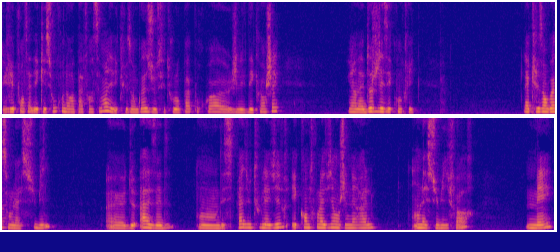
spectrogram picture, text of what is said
réponses à des questions qu'on n'aura pas forcément. Il y a des crises d'angoisse, je sais toujours pas pourquoi euh, je les déclenchais. Il y en a d'autres, je les ai compris. La crise d'angoisse, on l'a subie euh, de A à Z. On décide pas du tout de la vivre et quand on la vit en général, on la subit fort. Mais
